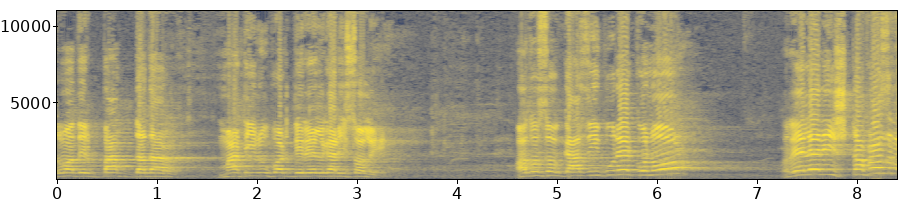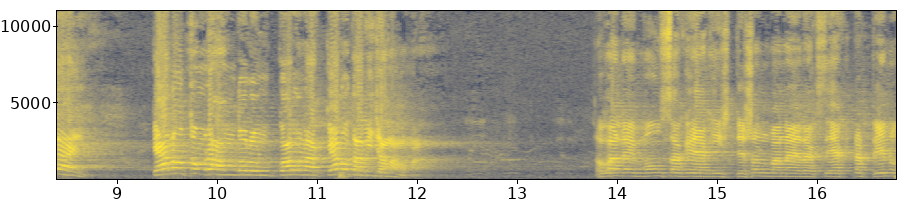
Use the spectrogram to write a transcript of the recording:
তোমাদের বাপ দাদার মাটির উপর দিয়ে রেলগাড়ি চলে অথচ গাজীপুরে কোনো রেলের স্টপেজ নাই কেন তোমরা আন্দোলন করো না কেন দাবি জানাও না ওখানে মৌসাকে এক স্টেশন বানায় রাখছে, একটা ট্রেনও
